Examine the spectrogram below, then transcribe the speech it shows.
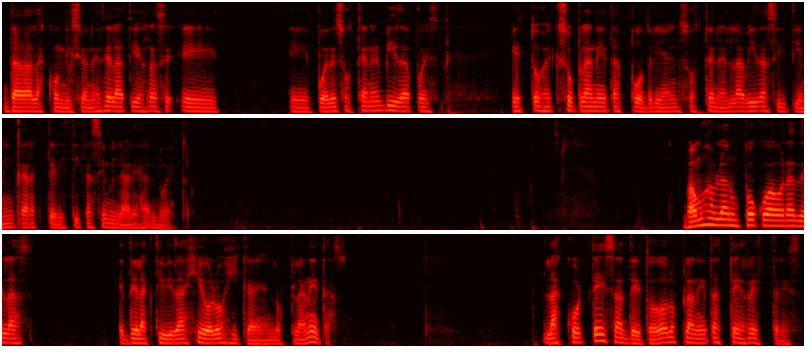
dadas las condiciones de la Tierra, eh, puede sostener vida, pues estos exoplanetas podrían sostener la vida si tienen características similares al nuestro. Vamos a hablar un poco ahora de, las, de la actividad geológica en los planetas. Las cortezas de todos los planetas terrestres,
